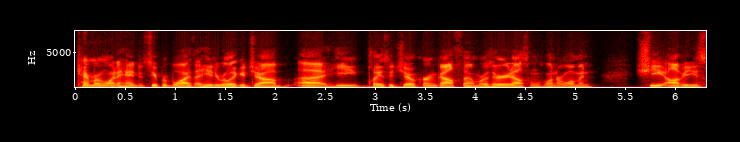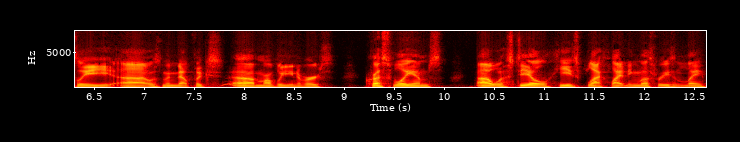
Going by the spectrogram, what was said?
Cameron Monaghan did Superboy. I thought he did a really good job. Uh, he plays the Joker in Gotham. Rosario Dawson was Wonder Woman. She obviously uh, was in the Netflix uh, Marvel Universe. Cress Williams uh, with Steel. He's Black Lightning most recently.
